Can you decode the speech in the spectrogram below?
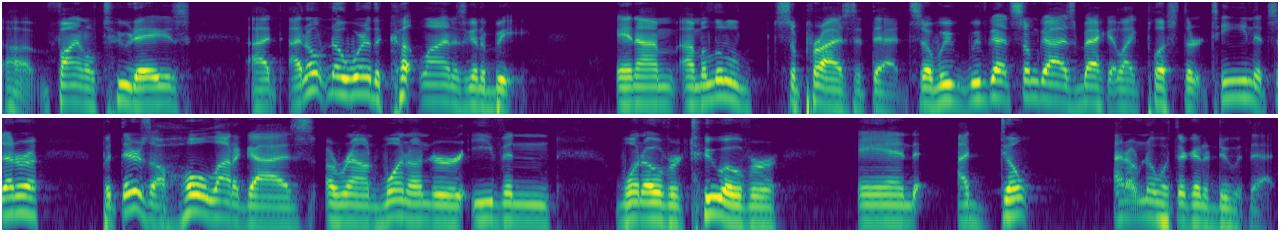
uh, final two days. I, I don't know where the cut line is going to be, and I'm I'm a little surprised at that. So we've we've got some guys back at like plus thirteen, etc but there's a whole lot of guys around one under, even one over, two over, and I don't I don't know what they're going to do with that.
